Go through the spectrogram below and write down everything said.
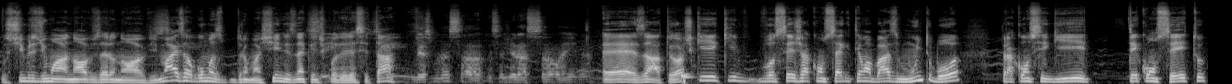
os timbres de uma 909 e mais algumas drum machines, né, que a gente poderia citar. Sim, mesmo dessa, dessa geração aí, né? É, exato. Eu acho que, que você já consegue ter uma base muito boa para conseguir ter conceito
